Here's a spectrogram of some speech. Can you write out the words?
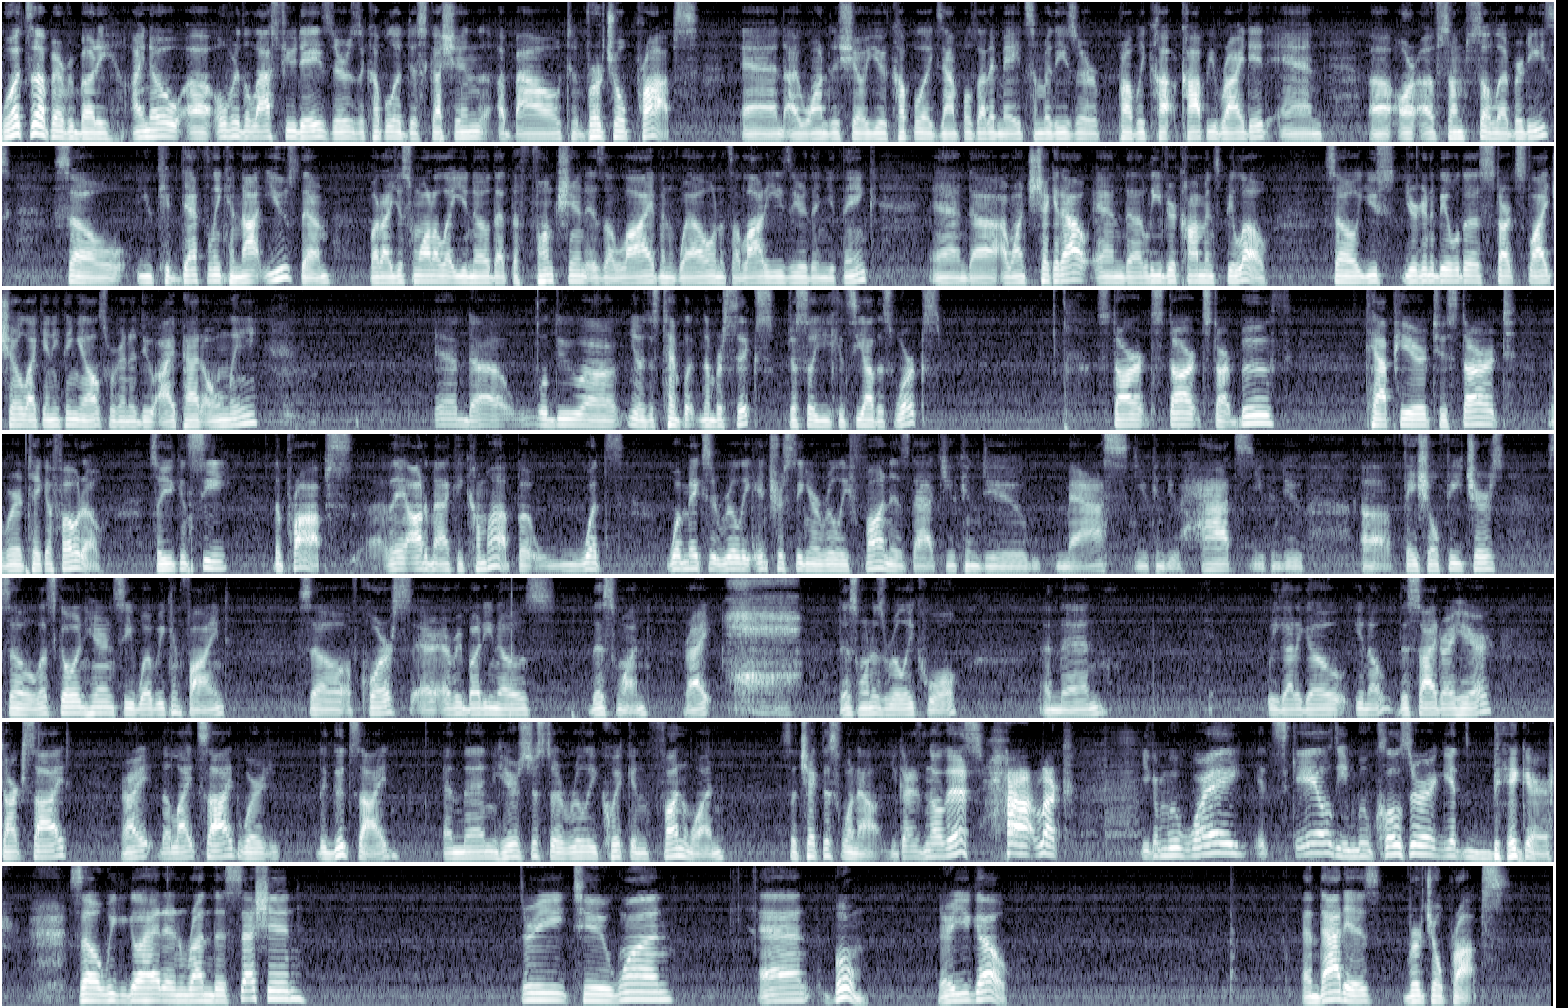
What's up, everybody? I know uh, over the last few days there's a couple of discussion about virtual props, and I wanted to show you a couple of examples that I made. Some of these are probably co copyrighted and uh, are of some celebrities, so you could definitely cannot use them. But I just want to let you know that the function is alive and well, and it's a lot easier than you think. And uh, I want you to check it out and uh, leave your comments below. So you, you're going to be able to start slideshow like anything else. We're going to do iPad only. And uh, we'll do, uh, you know, just template number six, just so you can see how this works. Start, start, start booth. Tap here to start. And we're going to take a photo. So you can see the props, they automatically come up. But what's what makes it really interesting or really fun is that you can do masks, you can do hats, you can do uh, facial features. So let's go in here and see what we can find. So of course, everybody knows this one, right? this one is really cool. And then we got to go, you know, this side right here, dark side, right? The light side, where the good side, and then here's just a really quick and fun one. So check this one out. You guys know this? Ha, look. You can move away, it scales, you move closer, it gets bigger. So we can go ahead and run this session. Three, two, one, and boom. There you go. And that is virtual props.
